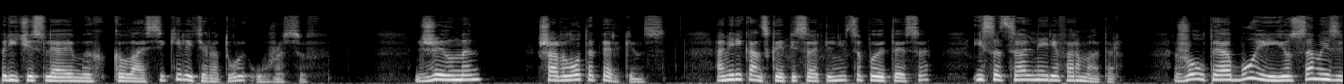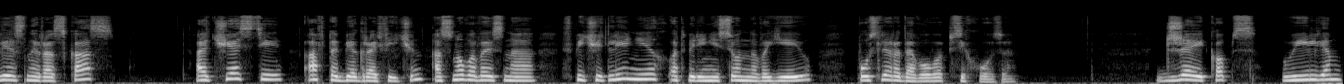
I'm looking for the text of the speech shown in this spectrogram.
причисляемых к классике литературы ужасов. Джилмен Шарлотта Перкинс, американская писательница, поэтесса и социальный реформатор. «Желтые обои» — ее самый известный рассказ, отчасти автобиографичен, основываясь на впечатлениях от перенесенного ею после родового психоза. Джейкобс Уильям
